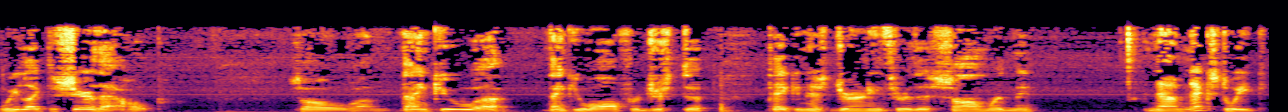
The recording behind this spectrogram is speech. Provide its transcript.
we like to share that hope. So um, thank you, uh, thank you all for just uh, taking this journey through this psalm with me. Now next week,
